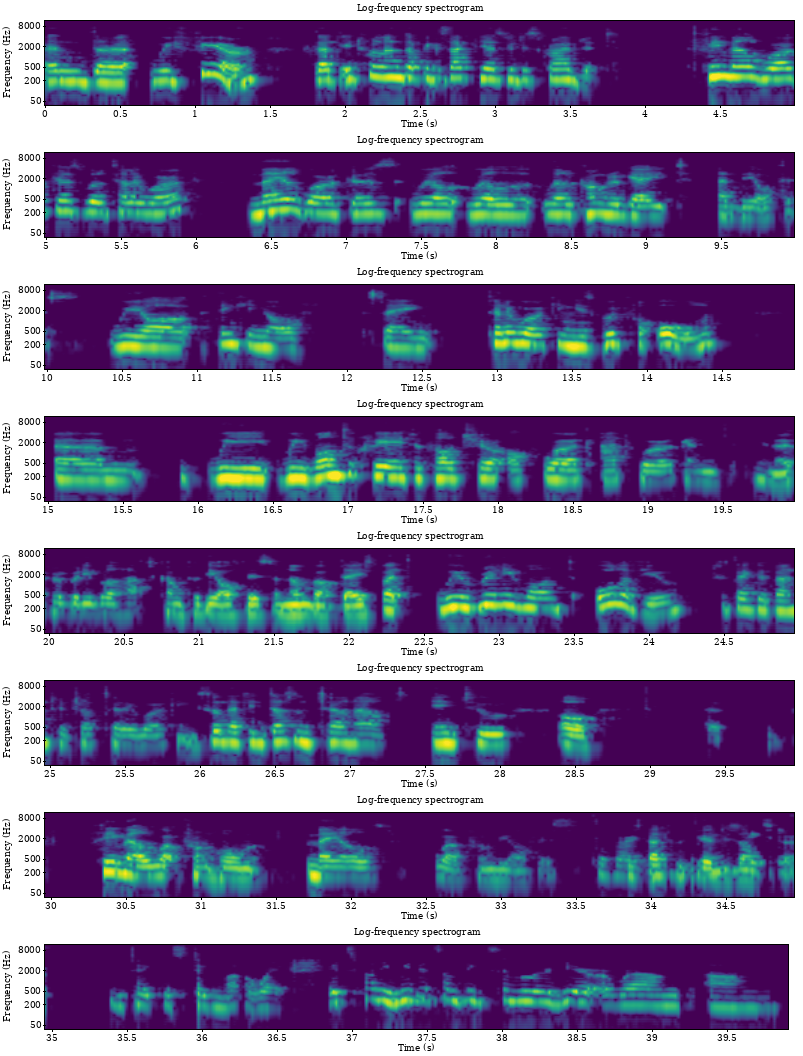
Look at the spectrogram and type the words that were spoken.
And uh, we fear that it will end up exactly as you described it. Female workers will telework, male workers will, will, will congregate at the office. We are thinking of saying teleworking is good for all. Um, we we want to create a culture of work at work and you know everybody will have to come to the office a number of days but we really want all of you to take advantage of teleworking so that it doesn't turn out into oh female work from home, males work from the office. Because that would be a disaster. You take the stigma away. It's funny, we did something similar here around um,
